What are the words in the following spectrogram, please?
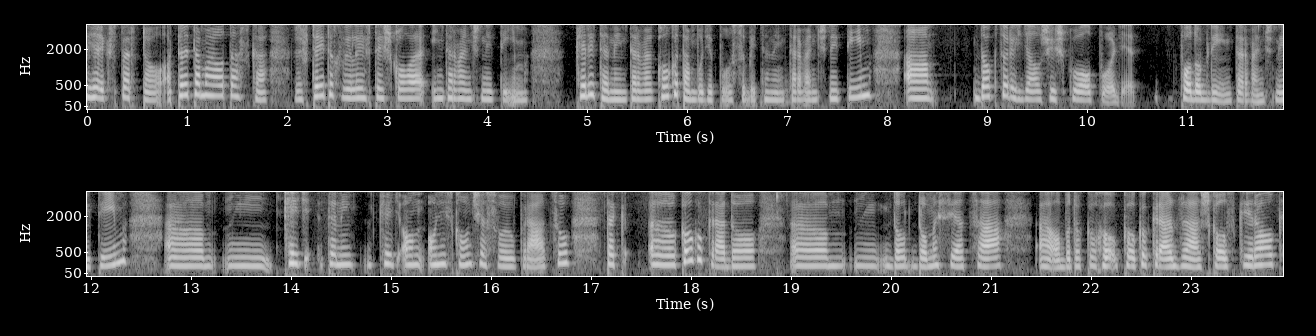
tých expertov. A to je tá moja otázka, že v tejto chvíli je v tej škole intervenčný tím. Kedy ten interven- koľko tam bude pôsobiť ten intervenčný tím a do ktorých ďalších škôl pôjde podobný intervenčný tím. Ehm, keď, ten, keď on, oni skončia svoju prácu, tak koľkokrát do, do, do mesiaca alebo do koľkokrát za školský rok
